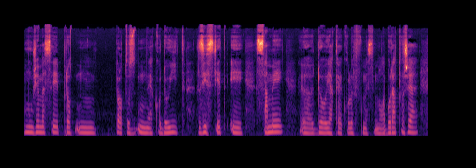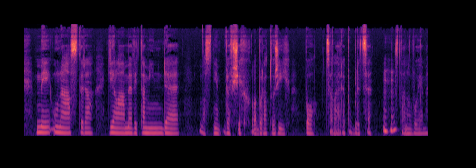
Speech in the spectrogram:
můžeme si pro, mm, proto jako dojít, zjistit i sami eh, do jakékoliv, myslím, laboratoře. My u nás teda děláme vitamin D vlastně ve všech laboratořích po celé republice mm-hmm. stanovujeme.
